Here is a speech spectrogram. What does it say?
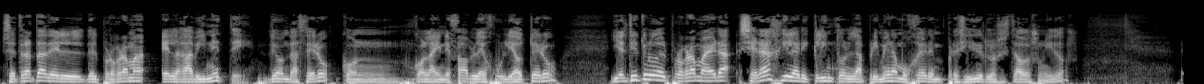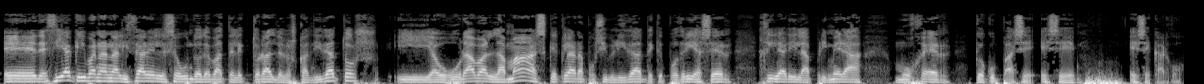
Se trata del, del programa El Gabinete de Onda Cero con, con la inefable Julia Otero y el título del programa era ¿Será Hillary Clinton la primera mujer en presidir los Estados Unidos? Eh, decía que iban a analizar el segundo debate electoral de los candidatos y auguraban la más que clara posibilidad de que podría ser Hillary la primera mujer que ocupase ese, ese cargo.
